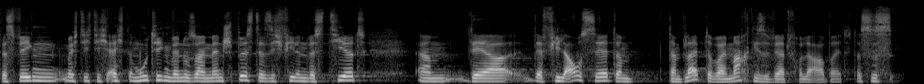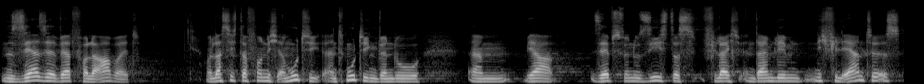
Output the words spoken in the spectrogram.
Deswegen möchte ich dich echt ermutigen, wenn du so ein Mensch bist, der sich viel investiert, ähm, der, der viel aussät, dann, dann bleib dabei, mach diese wertvolle Arbeit. Das ist eine sehr, sehr wertvolle Arbeit. Und lass dich davon nicht entmutigen, wenn du, ähm, ja, selbst wenn du siehst, dass vielleicht in deinem Leben nicht viel Ernte ist,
